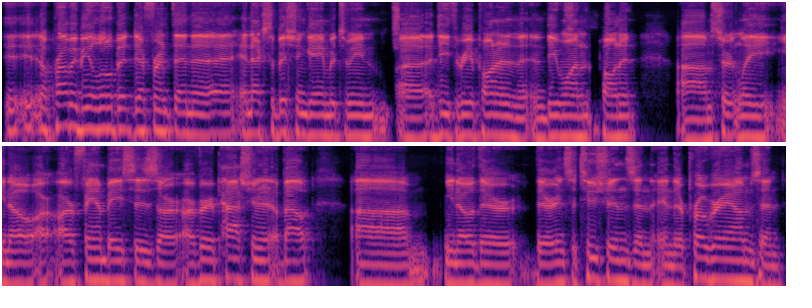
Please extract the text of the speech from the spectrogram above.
it, will probably be a little bit different than a, an exhibition game between uh, a D three opponent and a D one opponent. Um, certainly, you know, our, our fan bases are, are very passionate about um, you know their their institutions and, and their programs, and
